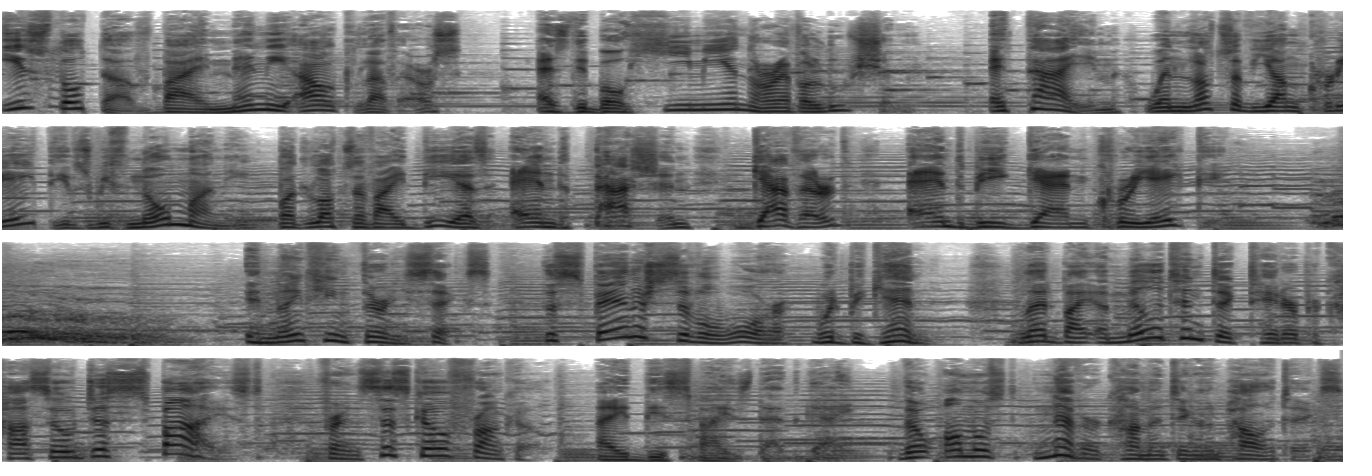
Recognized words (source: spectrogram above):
is thought of by many art lovers as the Bohemian Revolution, a time when lots of young creatives with no money but lots of ideas and passion gathered and began creating. In 1936, the Spanish Civil War would begin, led by a militant dictator Picasso despised, Francisco Franco. I despise that guy. Though almost never commenting on politics,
